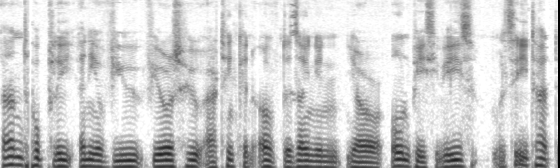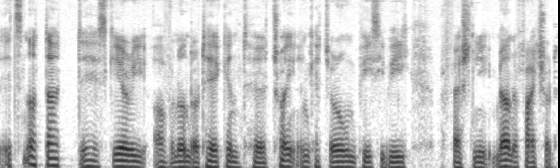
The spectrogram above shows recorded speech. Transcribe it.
and hopefully any of you viewers who are thinking of designing your own PCBs will see that it's not that uh, scary of an undertaking to try and get your own PCB professionally manufactured.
